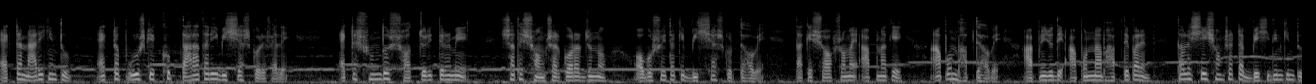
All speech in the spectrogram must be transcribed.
একটা নারী কিন্তু একটা পুরুষকে খুব তাড়াতাড়ি বিশ্বাস করে ফেলে। একটা সুন্দর সৎ চরিত্রের সাথে সংসার করার জন্য অবশ্যই তাকে বিশ্বাস করতে হবে। তাকে সবসময় আপনাকে আপন ভাবতে হবে। আপনি যদি আপন না ভাবতে পারেন, তাহলে সেই সংসারটা বেশি দিন কিন্তু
